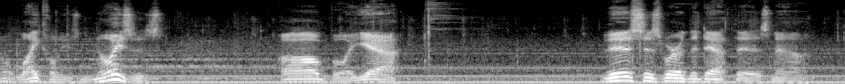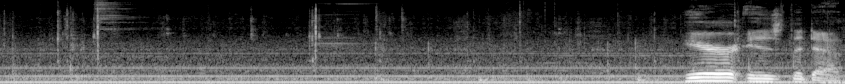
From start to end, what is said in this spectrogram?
I don't like all these noises. Oh boy, yeah. This is where the death is now. Here is the death.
